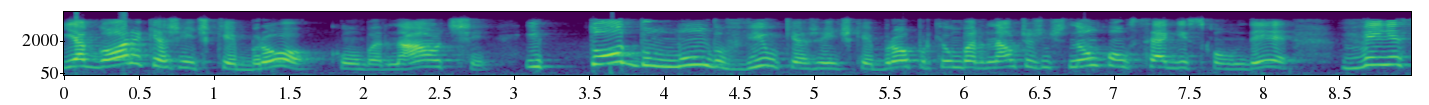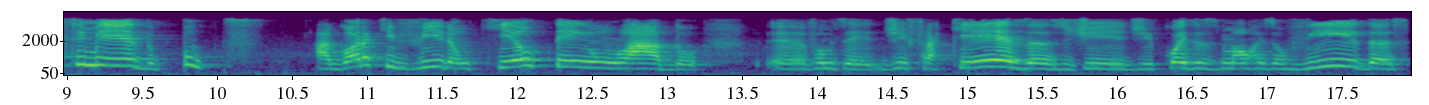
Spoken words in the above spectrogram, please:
E agora que a gente quebrou com o burnout e todo mundo viu que a gente quebrou, porque um burnout a gente não consegue esconder, vem esse medo. Putz, agora que viram que eu tenho um lado eh, vamos dizer, de fraquezas, de, de coisas mal resolvidas,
